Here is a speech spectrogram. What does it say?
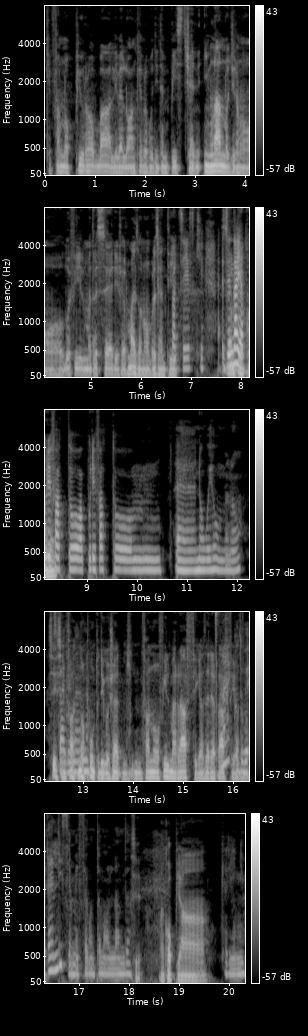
che fanno più roba a livello anche proprio di tempisti. Cioè, in un anno girano due film, tre serie, cioè ormai sono presenti... Pazzeschi. Zendaya ha pure comunque. fatto, ha pure fatto mm, eh, No Way Home, no? Sì, sì, Spider-Man. infatti, no, appunto dico, cioè, fanno film a raffica, serie a Ah, raffica. ecco sono- dove... Eh, lì si è messa con Tom Holland. Sì, una coppia, Carini,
